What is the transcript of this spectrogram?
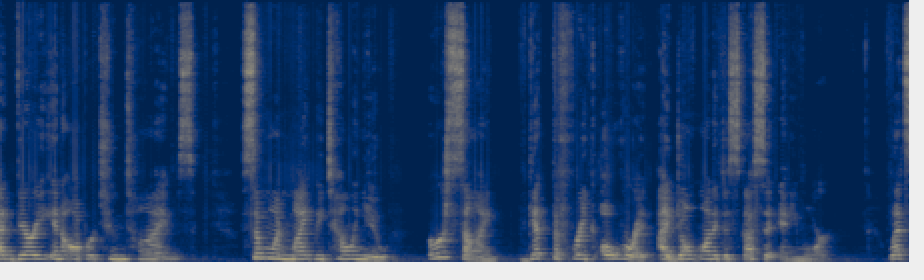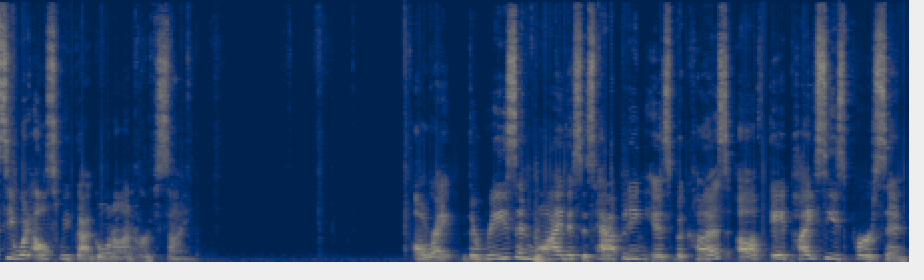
at very inopportune times. Someone might be telling you, Earth sign, get the freak over it. I don't want to discuss it anymore. Let's see what else we've got going on, Earth sign. All right, the reason why this is happening is because of a Pisces person.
